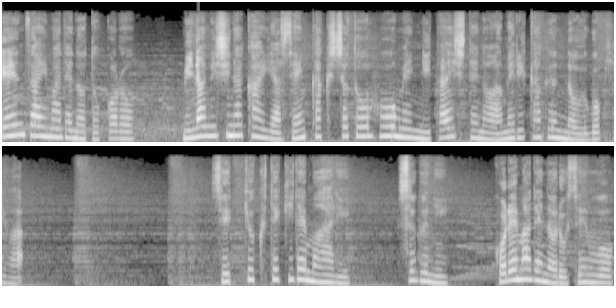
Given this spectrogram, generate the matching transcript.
現在までのところ、南シナ海や尖閣諸島方面に対してのアメリカ軍の動きは、積極的でもあり、すぐにこれまでの路線を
